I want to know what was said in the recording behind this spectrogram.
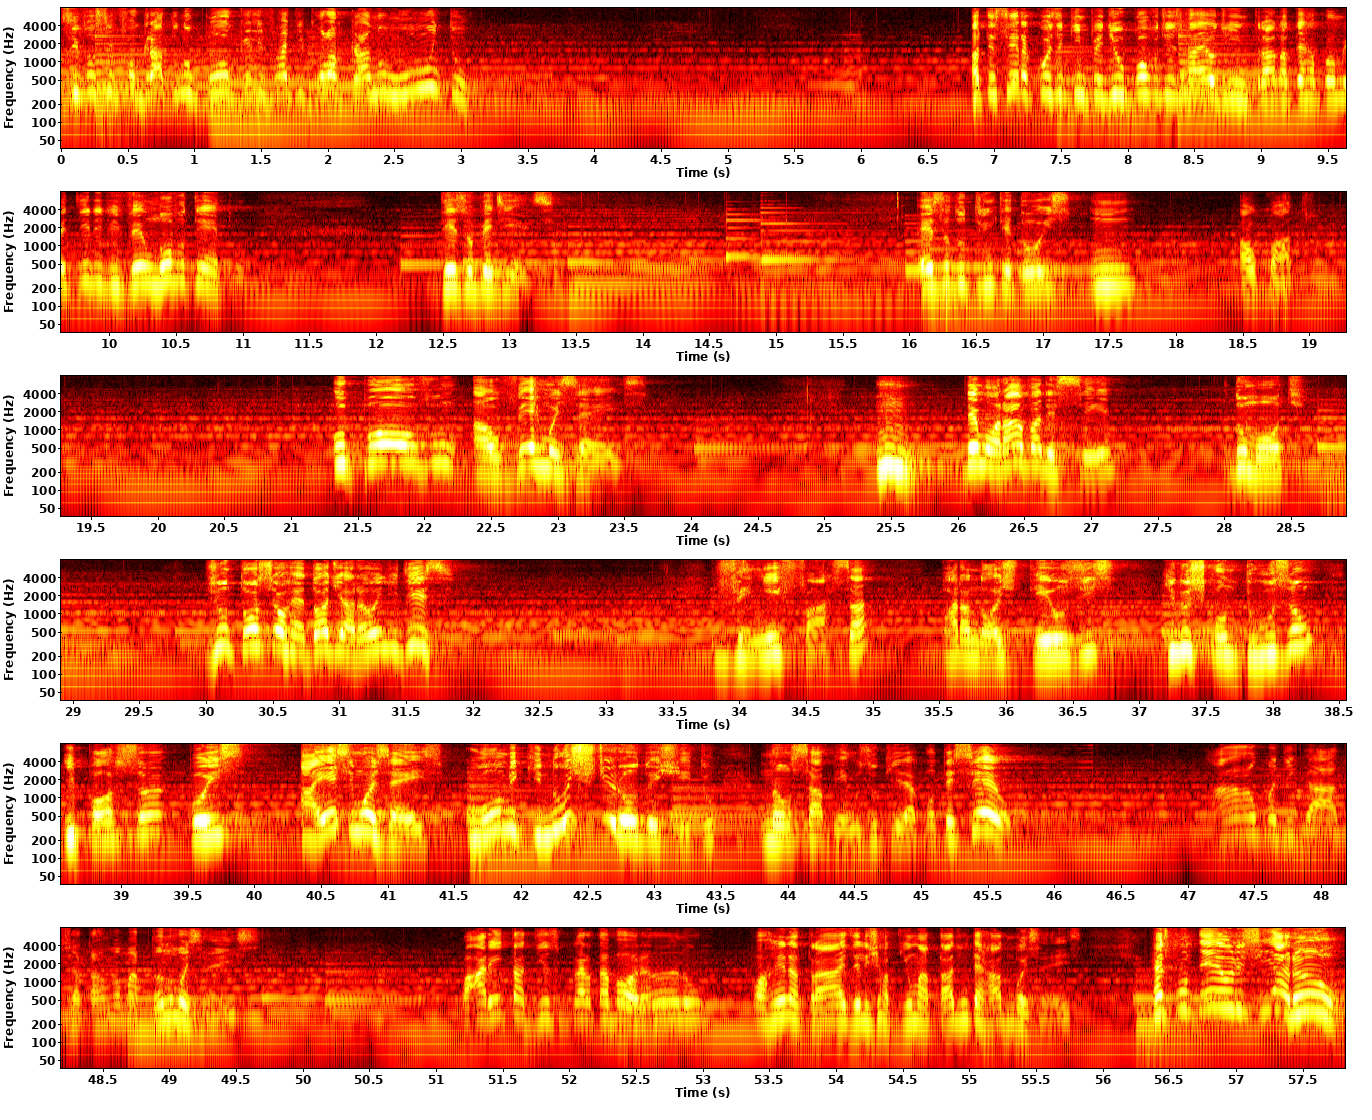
Se você for grato no pouco, Ele vai te colocar no muito. A terceira coisa que impediu o povo de Israel de entrar na terra prometida e viver um novo tempo: desobediência. Êxodo 32, 1 ao 4. O povo, ao ver Moisés, hum, demorava a descer do monte, juntou-se ao redor de Arão e lhe disse: Venha e faça para nós deuses que nos conduzam e possa, pois a esse Moisés, o homem que nos tirou do Egito, não sabemos o que lhe aconteceu alma de gado, já estava matando Moisés. 40 dias que o cara estava orando, correndo atrás, ele já tinha matado e enterrado Moisés. Respondeu-lhe Arão:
